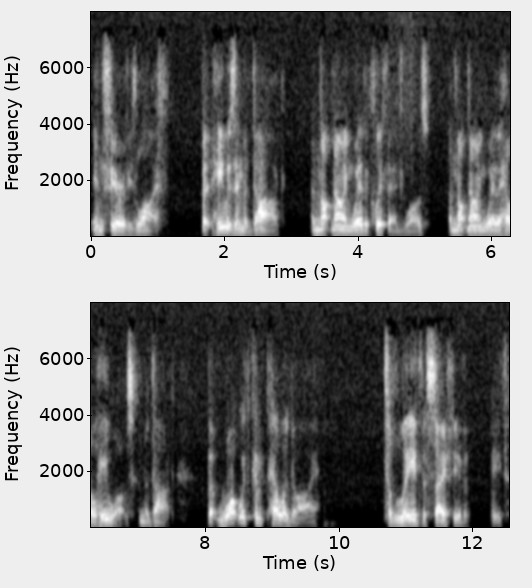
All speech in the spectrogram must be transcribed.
in fear of his life. But he was in the dark and not knowing where the cliff edge was and not knowing where the hell he was in the dark. But what would compel a guy to leave the safety of it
